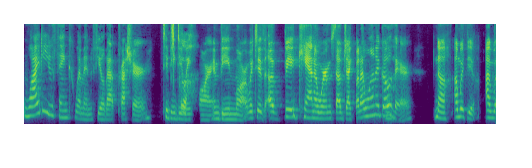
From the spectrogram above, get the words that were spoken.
Why do you think women feel that pressure to be doing Ugh. more and being more, which is a big can of worm subject, but I want to go Ugh. there. No, I'm with you. I'm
